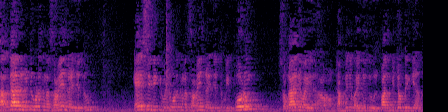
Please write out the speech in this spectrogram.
സർക്കാരിന് വിട്ടുകൊടുക്കുന്ന സമയം കഴിഞ്ഞിട്ടും കെ എസ് സി ബിക്ക് വിട്ടുകൊടുക്കുന്ന സമയം കഴിഞ്ഞിട്ടും ഇപ്പോഴും സ്വകാര്യ കമ്പനി വൈദ്യുതി ഉൽപ്പാദിപ്പിച്ചുകൊണ്ടിരിക്കുകയാണ്.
